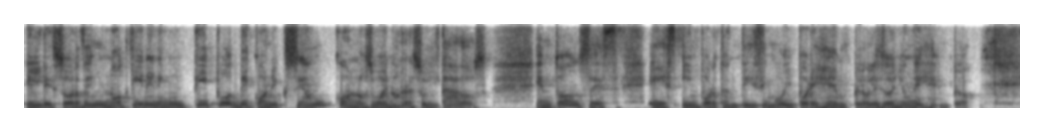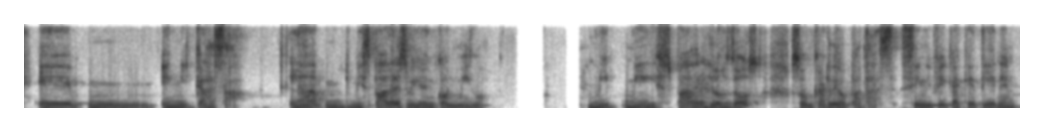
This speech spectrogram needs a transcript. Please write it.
El desorden no tiene ningún tipo de conexión con los buenos resultados. Entonces, es importantísimo. Y por ejemplo, les doy un ejemplo. Eh, mm, en mi casa, mis padres viven conmigo mis padres, los dos, son cardiópatas. Significa que tienen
